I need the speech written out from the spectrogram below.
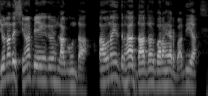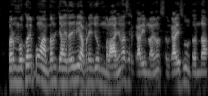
ਜੇ ਉਹਨਾਂ ਦੇ ਛੇਵਾਂ ਪੇ ਲਾਗੂ ਹੁੰਦਾ, ਤਾਂ ਉਹਨਾਂ ਦੀ ਤਨਖਾਹ 10 10 12 ਹਜ਼ਾਰ ਵੱਧਦੀ ਆ। ਪਰ ਮੁੱਖ ਮੰਤਰੀ ਨੂੰ ਚਾਹੀਦਾ ਸੀ ਵੀ ਆਪਣੇ ਜੋ ਮੁਲਾਜ਼ਮ ਆ, ਸਰਕਾਰੀ ਮੁਲਾਜ਼ਮ, ਸਰਕਾਰੀ ਸਹੂਲਤਾਂ ਦਾ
